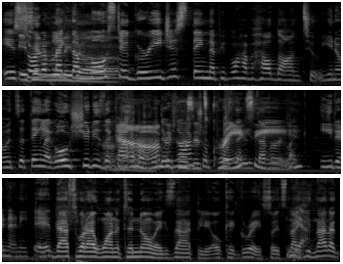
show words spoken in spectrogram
is sort of like the, the- most egregious thing that people have held on to. You know, it's a thing like, oh shit, he's a cannibal, but there's no actual proof that he's ever crazy. like eaten anything. Eh, that's what I wanted to know exactly. Okay, great. So it's not Yeah. he's not a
